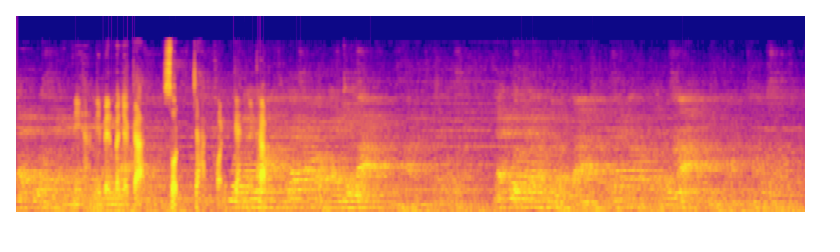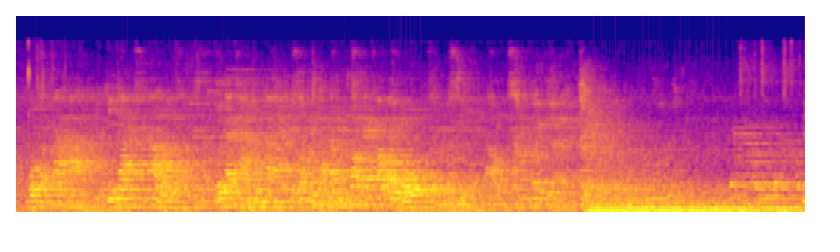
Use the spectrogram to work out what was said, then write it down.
และตัวแทนนี่ฮะนี่เป็นบรรยากาศสดจากขอนแก่นนะครับและตัวแทนปฏิบัติการและค่าตอบแทนเดือนละบวกกับ ค่าอาหารคิดละ500บาทโดยการทหารทุกนายต้องมีการรับผิดชอบให้เขาไบโอจำนวนสี่เขาใน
